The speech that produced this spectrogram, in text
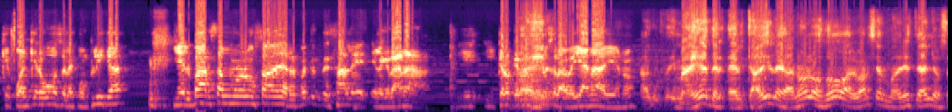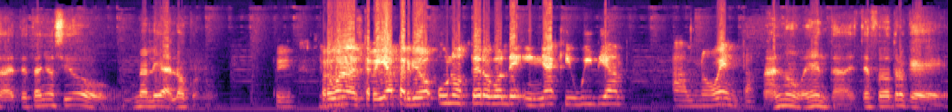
que cualquier juego se les complica. Y el Barça uno no sabe, de repente te sale el Granada. Y, y creo que no se la veía nadie, ¿no? Ah, Imagínate, el- el Cádiz le ganó a los dos al Barça y al Madrid este año. O sea, este, este año ha sido una liga de locos, ¿no? Sí. Pero bueno, el Sevilla perdió 1-0 gol de Iñaki William al 90. Al 90. Este fue otro que,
